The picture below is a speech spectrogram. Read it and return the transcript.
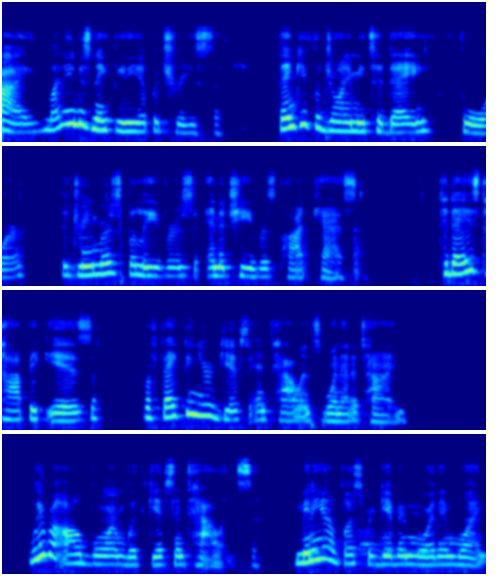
Hi, my name is Nathania Patrice. Thank you for joining me today for the Dreamers, Believers, and Achievers podcast. Today's topic is perfecting your gifts and talents one at a time. We were all born with gifts and talents. Many of us were given more than one.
